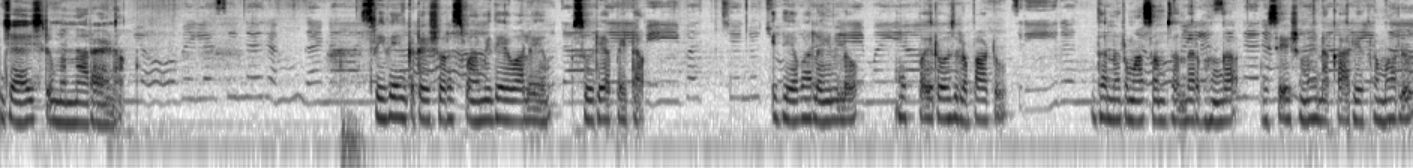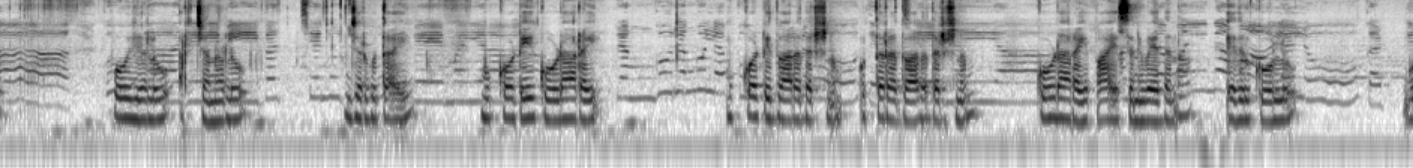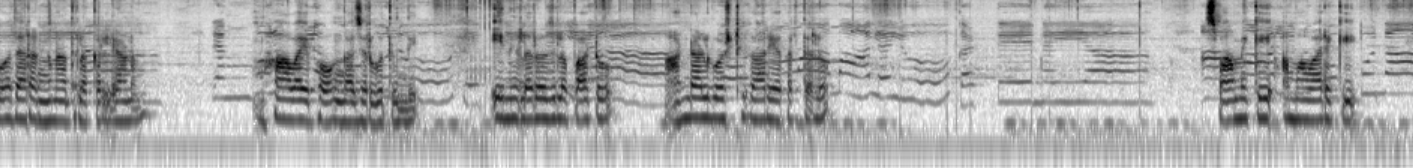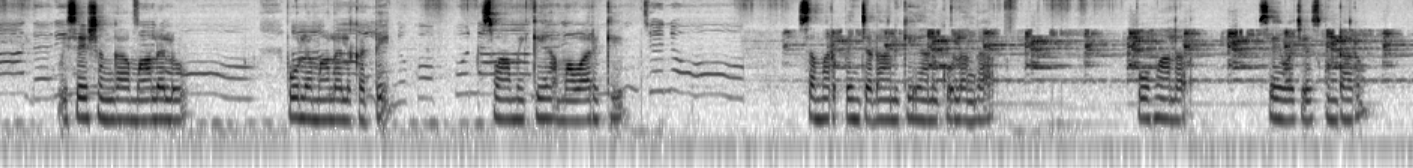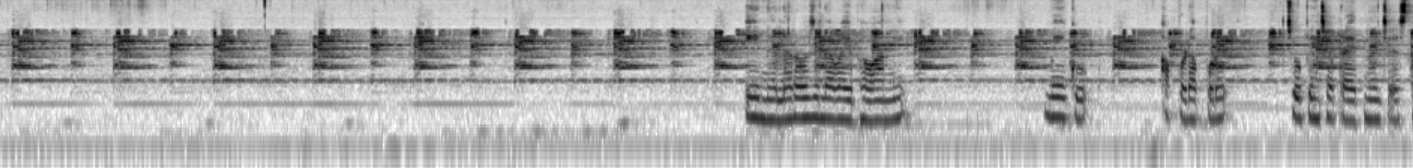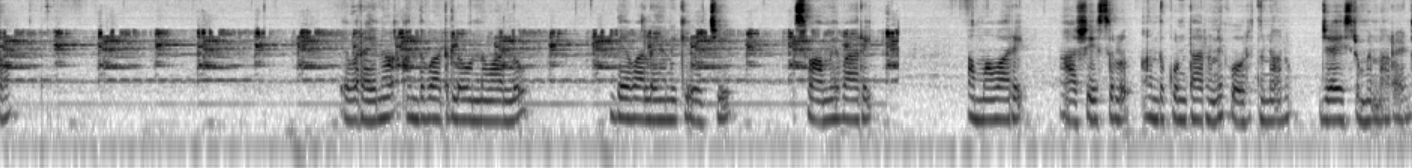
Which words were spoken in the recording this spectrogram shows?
జై శ్రీమన్నారాయణ. శ్రీ వెంకటేశ్వర స్వామి దేవాలయం సూర్యాపేట. ఈ దేవాలయంలో ముప్పై రోజుల పాటు ధనుర్మాసం సందర్భంగా విశేషమైన కార్యక్రమాలు పూజలు అర్చనలు జరుగుతాయి. ముక్కోటి కూడారై ముక్కోటి ద్వార దర్శనం ఉత్తర ద్వార దర్శనం కూడారై పాయస నివేదన ఎదుర్కోళ్ళు గోదారంగనాథుల కళ్యాణం మహావైభవంగా జరుగుతుంది. ఈ నెల రోజుల పాటు ఆండాళ్ గోష్ఠి కార్యకర్తలు స్వామికి అమ్మవారికి విశేషంగా మాలలు పూలమాలలు కట్టి స్వామికి అమ్మవారికి సమర్పించడానికి అనుకూలంగా పూమాల సేవ చేసుకుంటారు. ఈ నెల రోజుల వైభవాన్ని మీకు అప్పుడప్పుడు చూపించే ప్రయత్నం చేస్తాం. ఎవరైనా అందుబాటులో ఉన్నవాళ్ళు దేవాలయానికి వచ్చి స్వామివారి అమ్మవారి ఆశీస్సులు అందుకుంటారని కోరుతున్నాను. జై శ్రీమన్నారాయణ.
